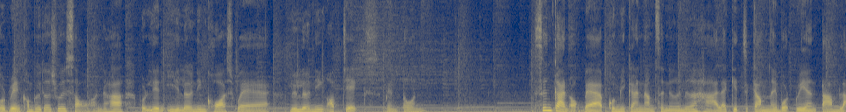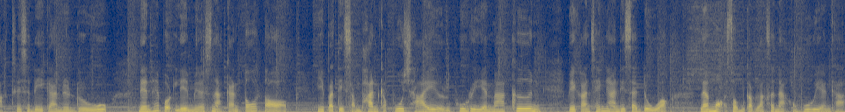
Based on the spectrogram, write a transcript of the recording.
บทเรียนคอมพิวเตอร์ช่วยสอนนะคะบทเรียน e-learning courseware หรือ learning objects เป็นต้น ซึ่งการออกแบบควรมีการนำเสนอเนื้อหาและกิจกรรมในบทเรียนตามหลักทฤษฎีการเรียนรู้ เน้นให้บทเรียนมีลักษณะการโต้ตอบ มีปฏิสัมพันธ์กับผู้ใช้หรือผู้เรียนมากขึ้น มีการใช้งานที่สะดวก และเหมาะสมกับลักษณะของผู้เรียนค่ะ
